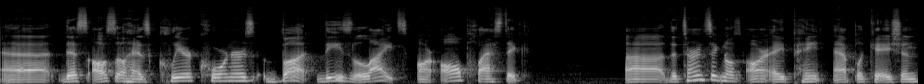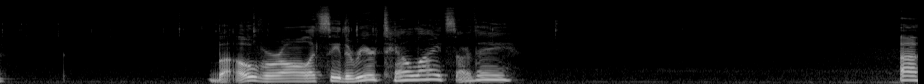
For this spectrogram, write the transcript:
Uh, this also has clear corners, but these lights are all plastic. Uh, the turn signals are a paint application. But overall, let's see, the rear tail lights, are they? Uh,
